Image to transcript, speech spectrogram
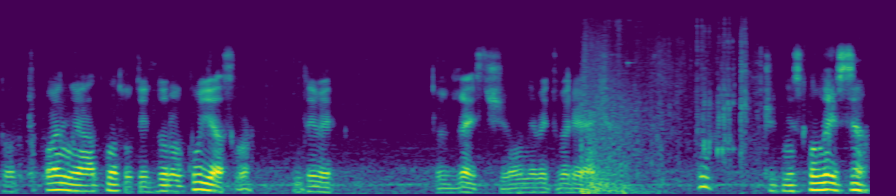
Тут понятно, тут і дураку ясно. Диви. Жесть, що вони витворяють. Чуть не спалився.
